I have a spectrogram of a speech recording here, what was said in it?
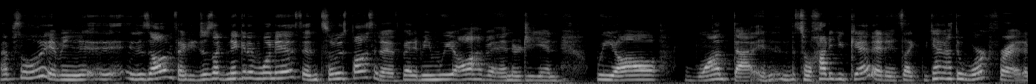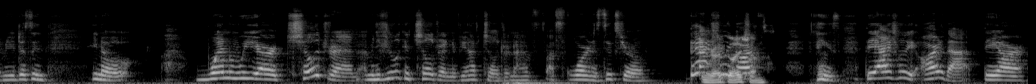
Absolutely. I mean, it, it is all infected, just like negative one is, and so is positive. But I mean, we all have an energy, and we all want that. And, so, how do you get it? It's like yeah, you have to work for it. I mean, it doesn't, you know, when we are children. I mean, if you look at children, if you have children, I have a four and a six year old. They actually are things. They actually are that. They are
